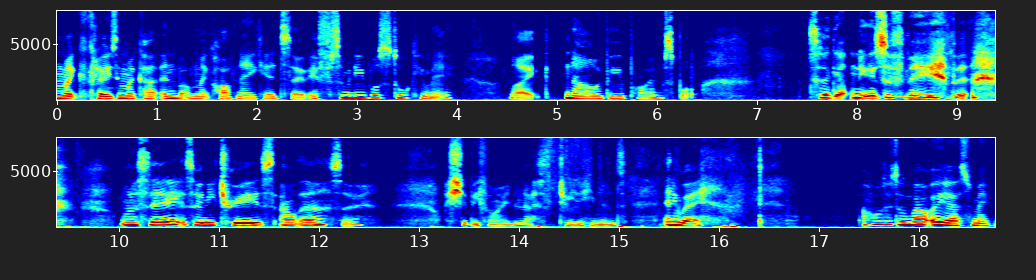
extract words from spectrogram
I'm like closing my curtain, but I'm like half naked. So if somebody was stalking me, like now would be a prime spot to get news of me. But honestly, it's only trees out there, so I should be fine unless trees are humans. Anyway, what was I talking about? Oh yes, for me.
